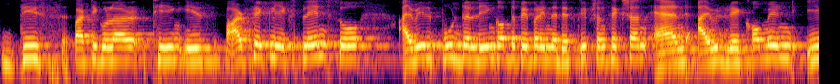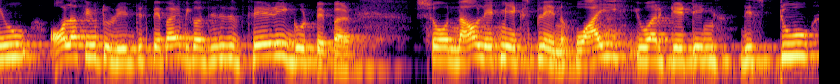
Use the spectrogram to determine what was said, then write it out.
this particular thing is perfectly explained. So I will put the link of the paper in the description section and I will recommend you all of you to read this paper because this is a very good paper. So now let me explain why you are getting these two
